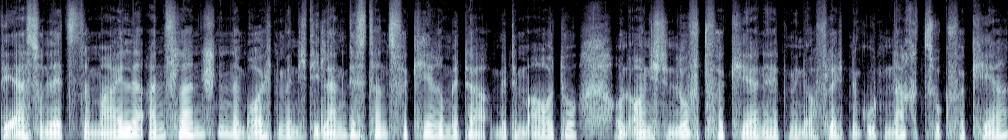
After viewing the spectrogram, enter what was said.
die erste und letzte Meile anflanschen, dann bräuchten wir nicht die Langdistanzverkehre mit, der, mit dem Auto und auch nicht den Luftverkehr, dann hätten wir auch vielleicht einen guten Nachtzugverkehr,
